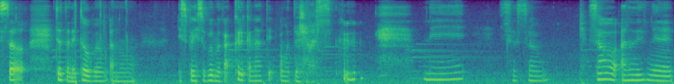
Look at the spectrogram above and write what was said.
そう。ちょっとね当分あのエスプレッソブームが来るかなって思っております。ねえ。そうそう。そうあのですね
